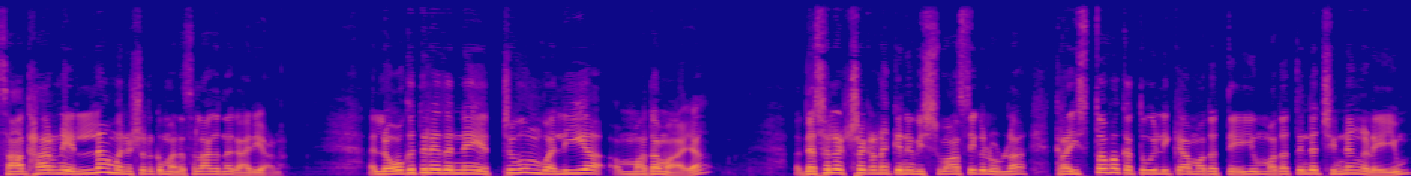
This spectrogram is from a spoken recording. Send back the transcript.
സാധാരണ എല്ലാ മനുഷ്യർക്കും മനസ്സിലാകുന്ന കാര്യമാണ്. ലോകത്തിലെ തന്നെ ഏറ്റവും വലിയ മതമായ ദശലക്ഷക്കണക്കിന് വിശ്വാസികളുള്ള ക്രൈസ്തവ കത്തോലിക്ക മതത്തെയും മതത്തിന്റെ ചിഹ്നങ്ങളെയും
